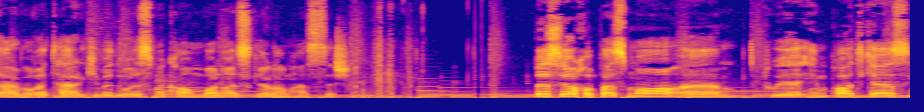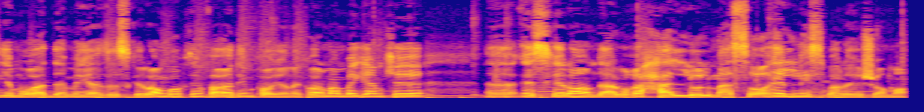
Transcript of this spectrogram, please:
در واقع ترکیب دو اسم کامبان و اسکرام هستش. بسیار خب پس ما توی این پادکست یه مقدمه از اسکرام گفتیم. فقط این پایان کار من بگم که اسکرام در واقع حل المسائل نیست برای شما.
